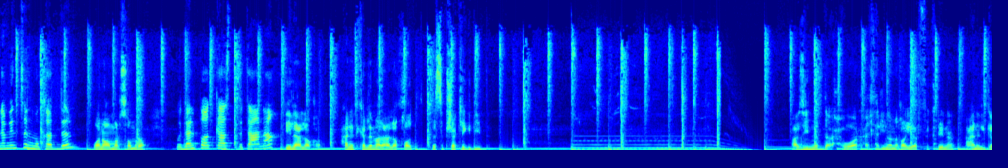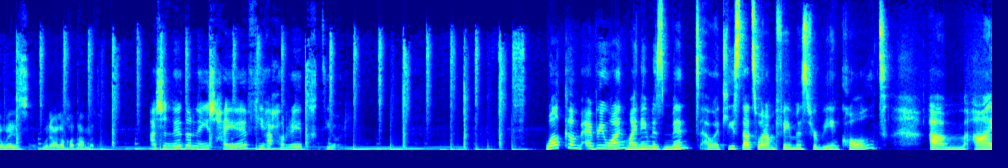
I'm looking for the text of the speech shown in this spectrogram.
أنا منت المقدم وأنا عمر سمرة. وده البودكاست بتاعنا. إيه العلاقات هنتكلم على العلاقات بس بشكل جديد. عايزين نبدأ حوار هيخلينا نغير فكرنا عن الجواز والعلاقات عامة. عشان نقدر نعيش حياة فيها حرية اختيار. Welcome everyone. My name is Mint, or at least that's what I'm famous for being called. Um, I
